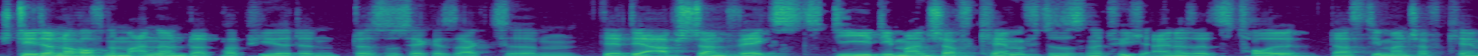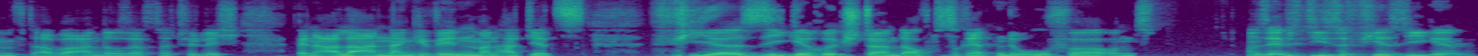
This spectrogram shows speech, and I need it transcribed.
steht dann noch auf einem anderen Blatt Papier, denn das ist ja gesagt, ähm, der, der Abstand wächst, die, die Mannschaft kämpft. Das ist natürlich einerseits toll, dass die Mannschaft kämpft, aber andererseits natürlich, wenn alle anderen gewinnen, man hat jetzt vier Siege Rückstand auf das rettende Ufer und, und selbst diese vier Siege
